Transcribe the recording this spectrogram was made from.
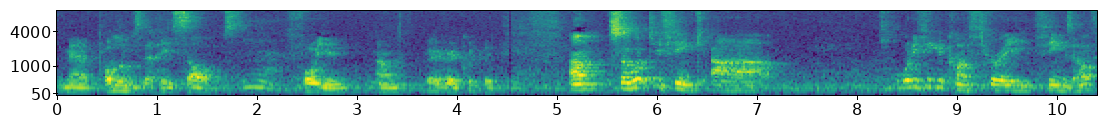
the amount of problems that he solves yeah. for you um, very very quickly. yeah. Um, so, what do you think? Uh, what do you think are kind of three things? And I've,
